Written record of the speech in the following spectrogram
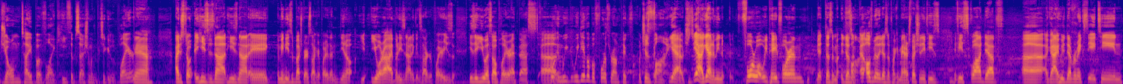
Jome type of like Heath obsession with a particular player. Yeah. I just don't. He's just not. He's not a. I mean, he's a much better soccer player than you know you or I, but he's not a good soccer player. He's a, he's a USL player at best. Um, Well, and we, we gave up a fourth round pick for him, which is fine. Yeah, which is yeah. Again, I mean, for what we paid for him, it doesn't. It doesn't. Fine. Ultimately, doesn't fucking matter. Especially if he's if he's squad depth, uh, a guy who never makes the 18.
